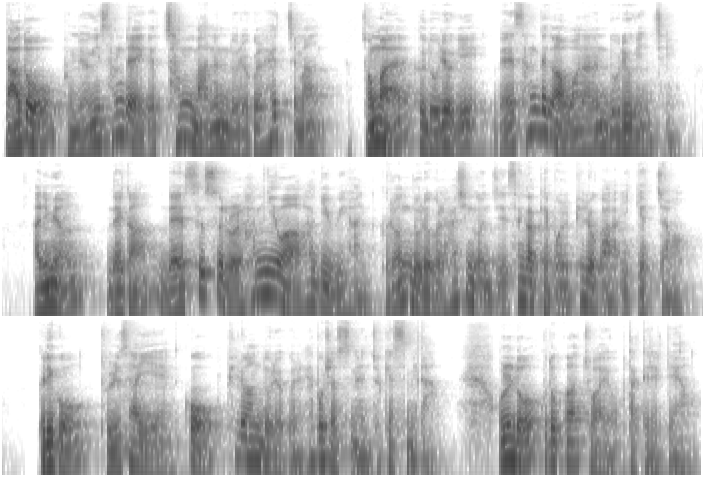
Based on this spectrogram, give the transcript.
나도 분명히 상대에게 참 많은 노력을 했지만 정말 그 노력이 내 상대가 원하는 노력인지 아니면 내가 내 스스로를 합리화하기 위한 그런 노력을 하신 건지 생각해 볼 필요가 있겠죠. 그리고 둘 사이에 꼭 필요한 노력을 해보셨으면 좋겠습니다. 오늘도 구독과 좋아요 부탁드릴게요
